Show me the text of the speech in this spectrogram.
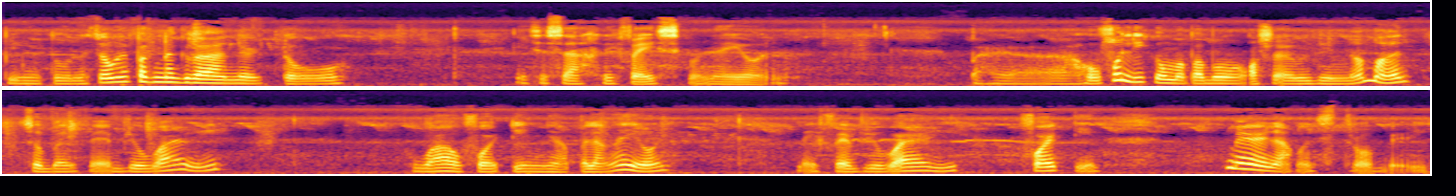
pinutulan. So, pag nag-runner to, isa-sacrifice ko na yon para hopefully kung mapabunga ko siya within month so by February wow 14 nga pala ngayon by February 14 meron akong strawberry.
